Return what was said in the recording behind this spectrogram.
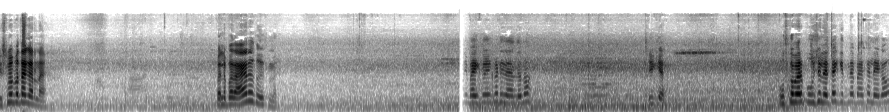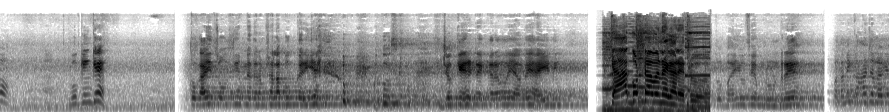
इसमें पता करना है। पहले बताया था तू इसमें? बाइक में खड़ी रहने दो ना। ठीक है। उसको मेरे पूछ लेते हैं कितने पैसे लेगा वो। बुकिंग के। तो गाइस जो सी हमने धर्मशाला बुक करी है उसका जो केयर टेकर है वो यहाँ पे है ही नहीं। क्या गुंडा बनेगा रे तू? तो भाई उसे हम ढूंढ रहे हैं। पता नहीं कहाँ चला गया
